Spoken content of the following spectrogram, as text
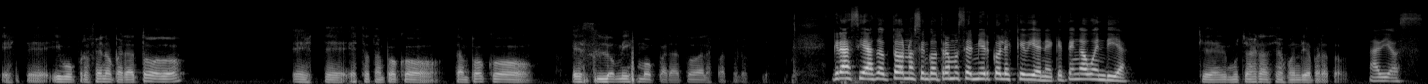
este, ibuprofeno para todo, este, esto tampoco, tampoco es lo mismo para todas las patologías. Gracias, doctor. Nos encontramos el miércoles que viene. Que tenga buen día. Que muchas gracias. Buen día para todos. Adiós.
